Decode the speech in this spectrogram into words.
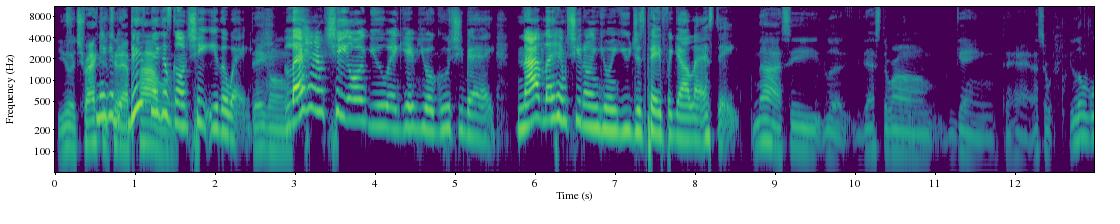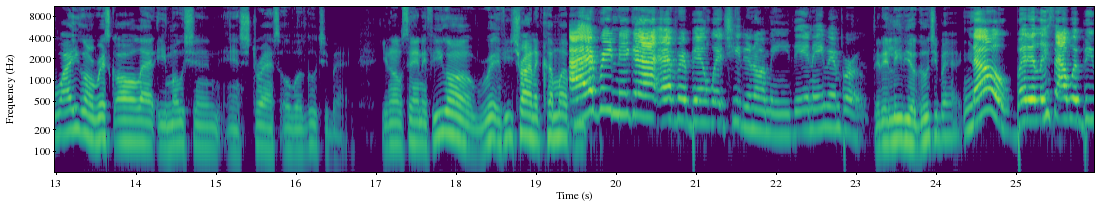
You're attracted to Nigga, that these power. niggas gonna cheat either way. They gonna Let him cheat on you and give you a Gucci bag. Not let him cheat on you and you just pay for y'all last date. Nah, see, look, that's the wrong game to have. That's a, why are you gonna risk all that emotion and stress over a Gucci bag? You know what I'm saying? If you gonna if you trying to come up, Every nigga I ever been with cheated on me. Then they been broke. did they leave you a Gucci bag? No, but at least I would be.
